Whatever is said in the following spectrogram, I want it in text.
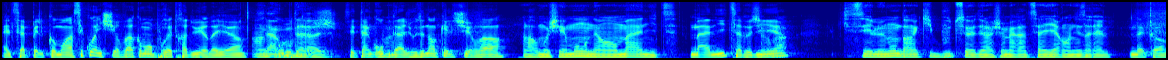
Elle s'appelle comment? C'est quoi une shirva? Comment on pourrait traduire d'ailleurs? Un, groupe d'âge. C'est un groupe d'âge. Vous êtes dans quelle shirva? Alors moi chez moi on est en Mahanit. Mahanit, ça veut dire C'est le nom d'un kibbutz de la Shomerat Saïr en Israël. D'accord.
